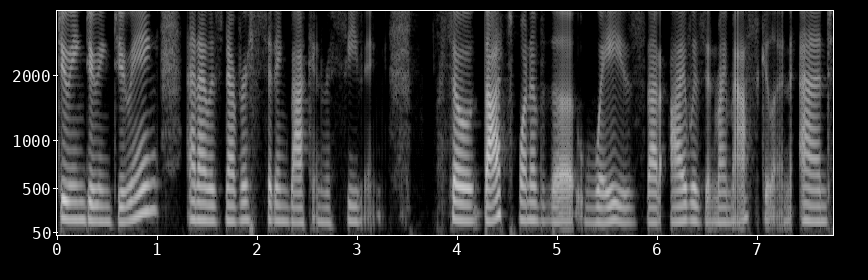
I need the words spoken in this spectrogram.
doing doing doing and i was never sitting back and receiving so that's one of the ways that I was in my masculine. And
